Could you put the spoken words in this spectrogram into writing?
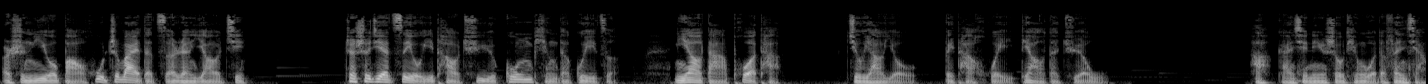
而是你有保护之外的责任要尽。这世界自有一套趋于公平的规则，你要打破它，就要有被它毁掉的觉悟。好，感谢您收听我的分享，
